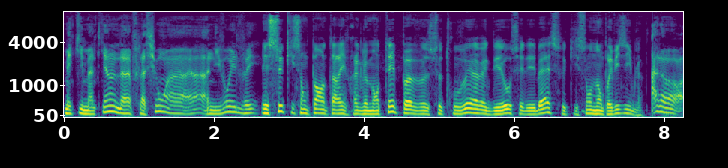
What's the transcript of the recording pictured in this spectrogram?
mais qui maintient l'inflation à, un niveau élevé. Et ceux qui sont pas en tarif réglementé peuvent se trouver avec des hausses et des baisses qui sont non prévisibles. Alors,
